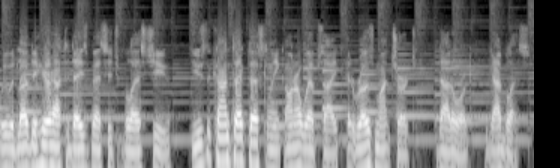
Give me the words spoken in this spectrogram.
We would love to hear how today's message blessed you. Use the contact us link on our website at rosemontchurch.org. God bless.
